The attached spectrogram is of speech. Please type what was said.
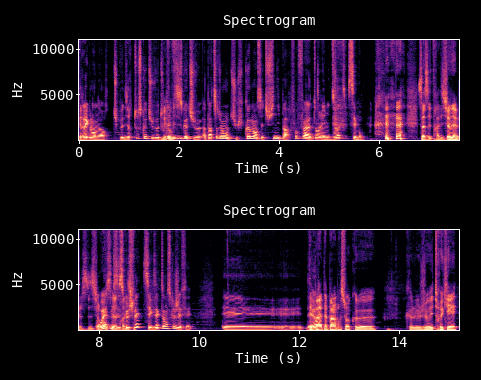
règle en or. Tu peux dire tout ce que tu veux, toutes Mais les faut- bêtises que tu veux. À partir du moment où tu commences et tu finis par faut faire la Torah et les mitzvot, c'est bon. Ça, c'est traditionnel. C'est sûr Ouais, que mais c'est ce que je fais. C'est exactement ce que j'ai fait. Et T'as pas, t'as pas l'impression que, que le jeu est truqué?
